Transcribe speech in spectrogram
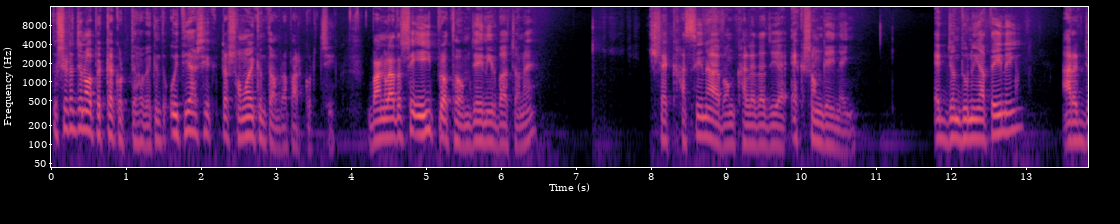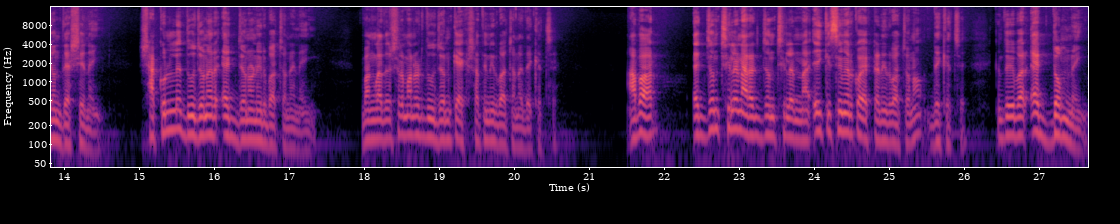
তো সেটার জন্য অপেক্ষা করতে হবে, কিন্তু ঐতিহাসিক একটা সময় কিন্তু আমরা পার করছি। বাংলাদেশে এই প্রথম যে নির্বাচনে শেখ হাসিনা এবং খালেদা জিয়া একসঙ্গেই নেই। একজন দুনিয়াতেই নেই, আরেকজন দেশে নেই। সাকল্যে দুজনের একজনও নির্বাচনে নেই। বাংলাদেশের মানুষ দুজনকে একসাথে নির্বাচনে দেখেছে। আবার একজন ছিলেন আরেকজন ছিলেন না। এই কিসিমের কয়েকটা নির্বাচনও দেখেছে। কিন্তু এবার একদম নেই।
